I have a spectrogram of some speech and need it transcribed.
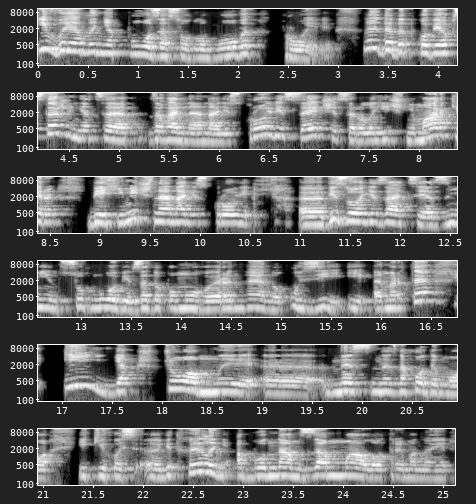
і виявлення позасуглобових проявів. Ну і додаткові обстеження – це загальний аналіз крові, сечі, серологічні маркери, біохімічний аналіз крові, е, візуалізація змін суглобів за допомогою рентгену, УЗІ і МРТ, І якщо ми е, не, не знаходимо якихось е, відхилень або нам замало отриманої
